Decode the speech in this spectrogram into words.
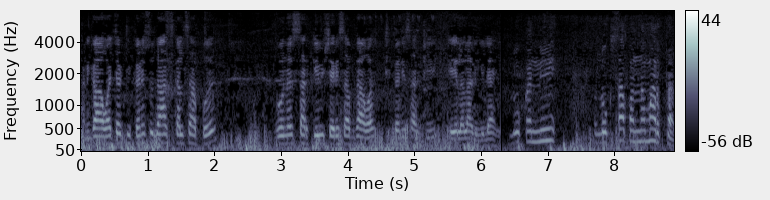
आणि गावाच्या ठिकाणी सुद्धा आजकाल साप घोणस सारखे विषारी साप गावा ठिकाणी सारखी यायला लागलेले आहे. लोकांनी लोक सापांना मारतात.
